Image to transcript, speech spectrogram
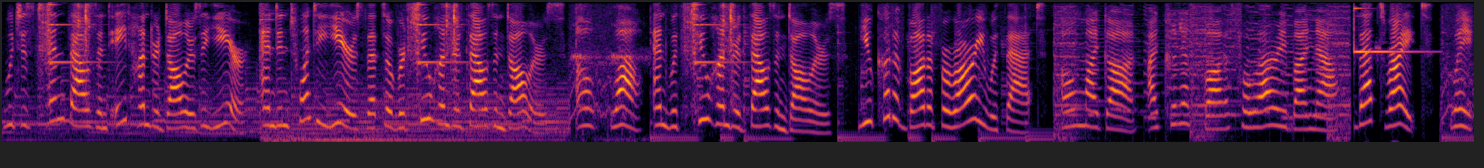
which is $10,800 a year. And in 20 years, that's over $200,000. Oh, wow. And with $200,000, you could have bought a Ferrari with that. Oh my god, I could have bought a Ferrari by now. That's right. Wait,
